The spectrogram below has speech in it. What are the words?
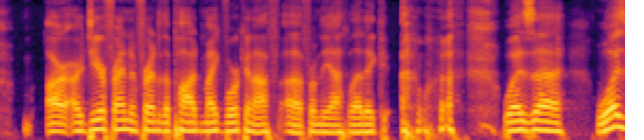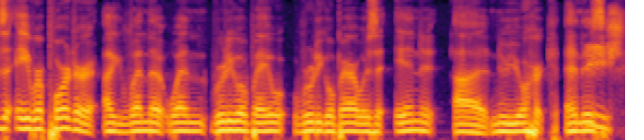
our, our dear friend and friend of the pod mike vorkunov uh, from the athletic was uh was a reporter uh, when the when rudy gobert rudy gobert was in uh new york and is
